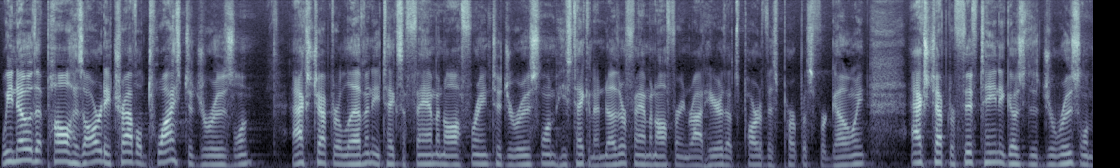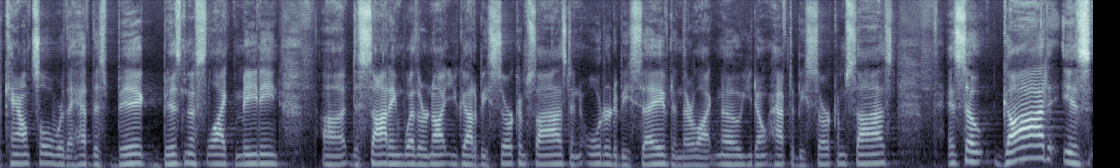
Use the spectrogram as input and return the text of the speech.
We know that Paul has already traveled twice to Jerusalem. Acts chapter 11, he takes a famine offering to Jerusalem. He's taken another famine offering right here. That's part of his purpose for going. Acts chapter 15, he goes to the Jerusalem Council where they have this big business like meeting uh, deciding whether or not you got to be circumcised in order to be saved. And they're like, no, you don't have to be circumcised. And so God is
